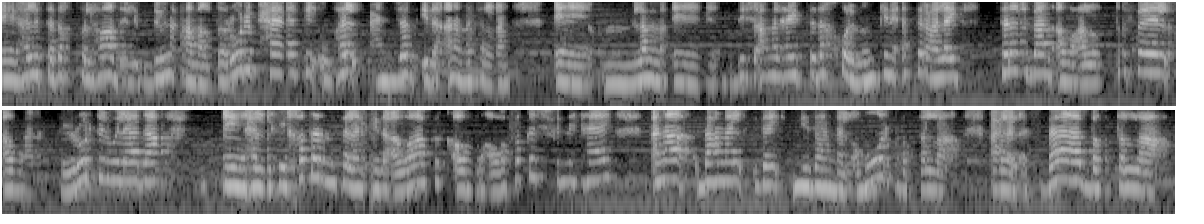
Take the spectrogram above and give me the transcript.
إيه، هل التدخل هذا اللي بده ينعمل ضروري بحالتي وهل عن جد إذا أنا مثلا إيه، لما إيه، بديش أعمل هاي التدخل ممكن يأثر علي سلبا أو على الطفل أو على سيرورة الولادة؟ هل في خطر مثلا إذا أوافق أو ما أوافقش في النهاية؟ أنا بعمل زي ميزان الأمور بطلع على الأسباب بطلع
